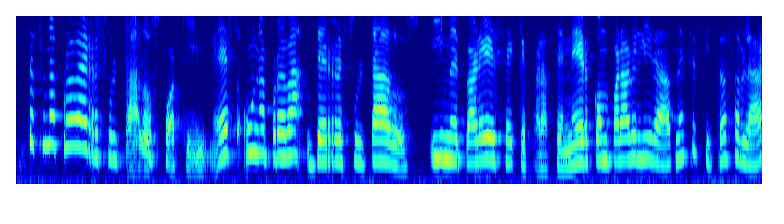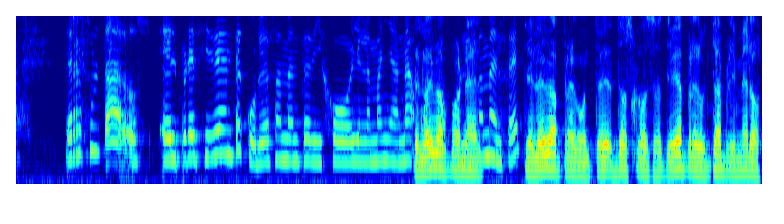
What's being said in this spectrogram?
Esta es una prueba de resultados, Joaquín, es una prueba de resultados y me parece que para tener comparabilidad necesitas hablar de resultados. El presidente, curiosamente, dijo hoy en la mañana. Te lo iba a poner. Te lo iba a preguntar dos cosas. Te voy a preguntar primero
